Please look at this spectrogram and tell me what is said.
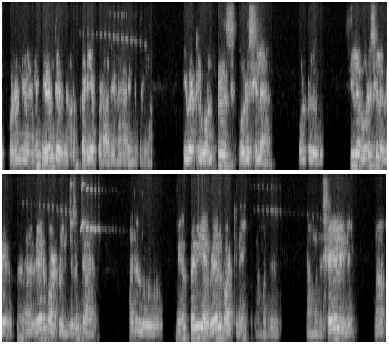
இக்குணங்களும் எழுந்திருந்தாலும் கடியப்படாது என அறிந்து கொள்ளலாம். இவற்றில் ஒன்று ஒரு சில ஒன்று சில ஒரு சில வே வேறுபாடுகள் இருந்தால் அது மிகப்பெரிய வேறுபாட்டினை நமது நமது செயலினை நாம்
